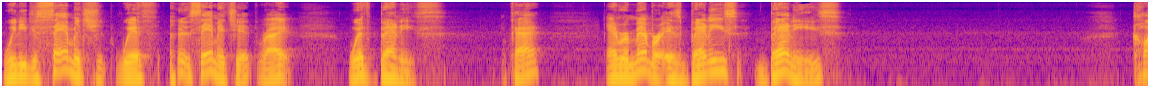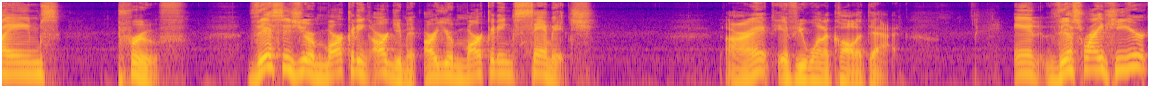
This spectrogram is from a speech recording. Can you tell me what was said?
we need to sandwich it with, sandwich it, right? with Benny's. Okay? And remember, is Benny's Benny's claims proof. This is your marketing argument or your marketing sandwich. All right, if you want to call it that. And this right here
